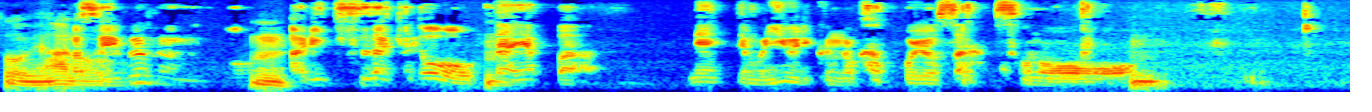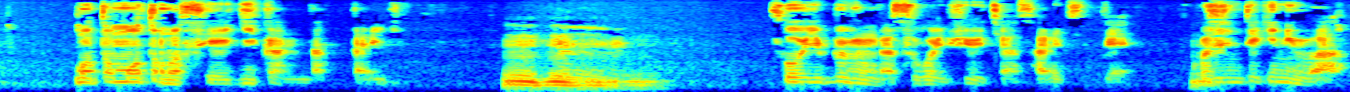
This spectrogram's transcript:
そうね、あのまあ、、そういう部分もありつつだけど、うんやっぱ、ね、でもゆうりくんのかっこよさ、その、うんもともとの正義感だったり。そういう部分がすごいフューチャーされてて、個人的には、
